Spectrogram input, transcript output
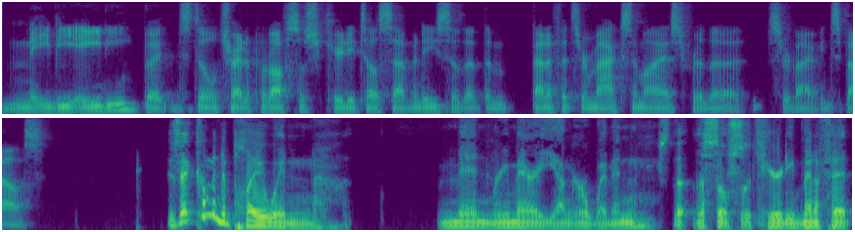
maybe 80, but still try to put off Social Security till 70 so that the benefits are maximized for the surviving spouse. Does that come into play when men remarry younger women, the, the social security benefit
